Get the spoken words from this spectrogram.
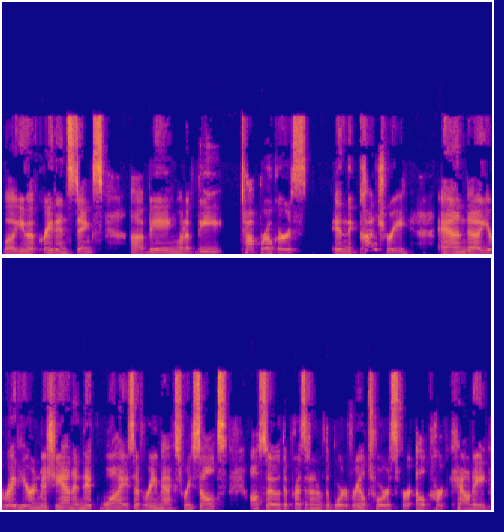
Well, you have great instincts, uh, being one of the top brokers in the country. And uh, you're right here in Michiana. Nic Wyse of Re/Max Results, also the president of the Board of Realtors for Elkhart County,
